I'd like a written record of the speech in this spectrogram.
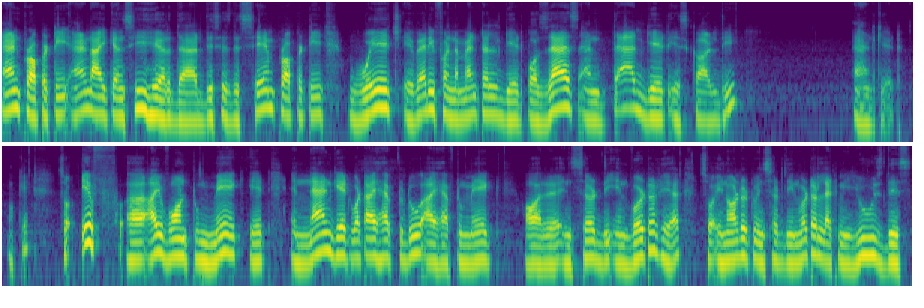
AND property and I can see here that this is the same property which a very fundamental gate possess and that gate is called the AND gate okay. So if uh, I want to make it a NAND gate what I have to do? I have to make or uh, insert the inverter here. So in order to insert the inverter let me use this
